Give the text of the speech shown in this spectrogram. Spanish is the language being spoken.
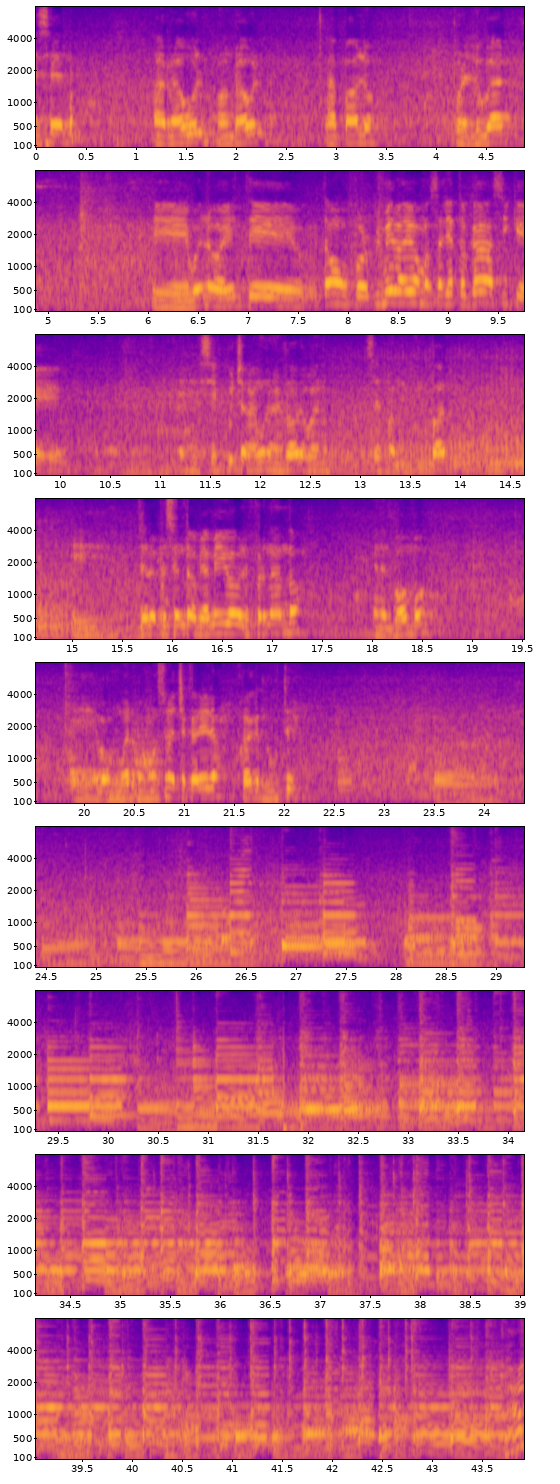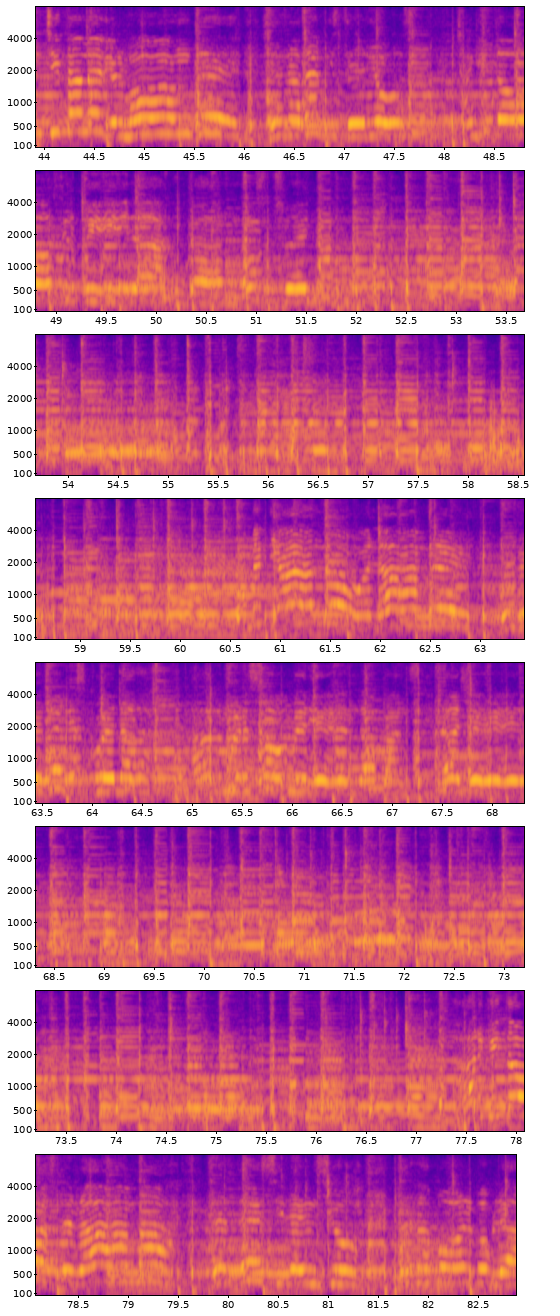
Agradecer a Raúl, a don Raúl, a Pablo por el lugar. Eh, bueno, este, estamos por primera vez vamos a salir a tocar, así que eh, si escuchan algunos errores, bueno, sepan disculpar. Eh, ya le presento a mi amigo el Fernando en el bombo. vamos, bueno, vamos a hacer una chacarera, ojalá que les guste.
